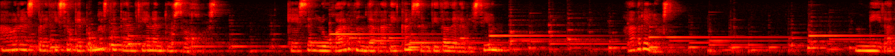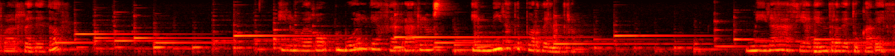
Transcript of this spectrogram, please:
Ahora es preciso que pongas tu atención en tus ojos, que es el lugar donde radica el sentido de la visión. Ábrelos Mira a tu alrededor y luego vuelve a cerrarlos y mírate por dentro. Mira hacia dentro de tu cabeza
